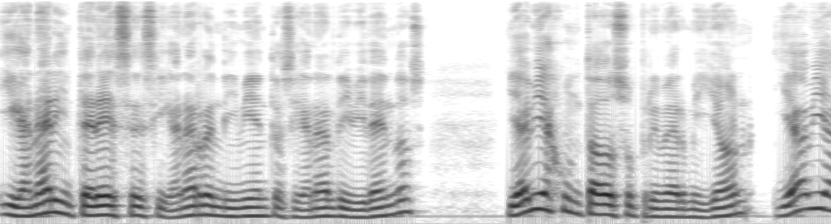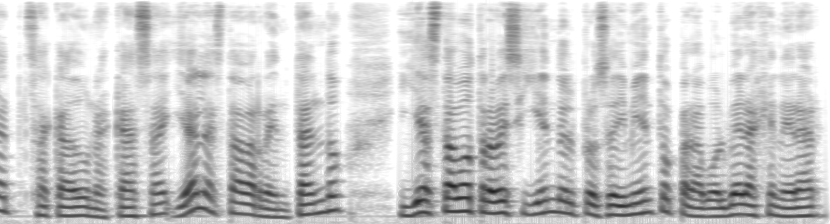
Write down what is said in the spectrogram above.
y ganar intereses y ganar rendimientos y ganar dividendos, ya había juntado su primer millón, ya había sacado una casa, ya la estaba rentando y ya estaba otra vez siguiendo el procedimiento para volver a generar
